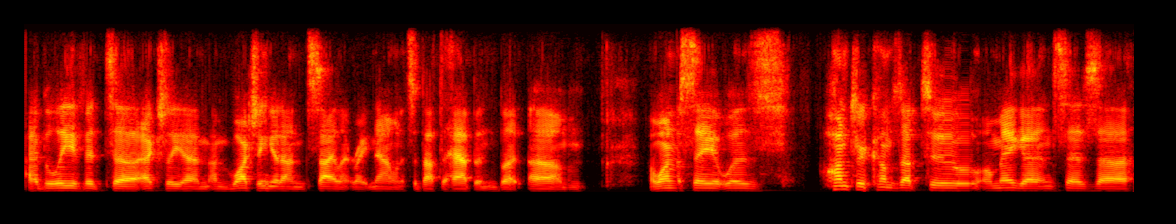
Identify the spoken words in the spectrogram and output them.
I believe it uh, actually um, I'm watching it on silent right now and it's about to happen. But um, I want to say it was Hunter comes up to Omega and says, uh,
